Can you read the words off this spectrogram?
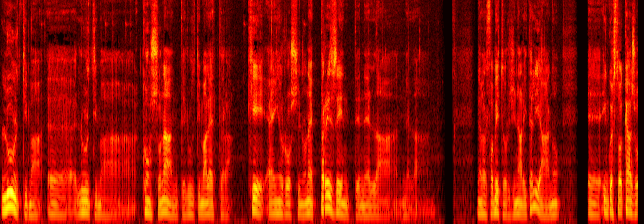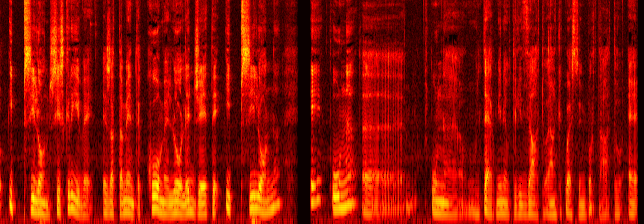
l'ultima, eh, l'ultima consonante, l'ultima lettera che è in rosso e non è presente nella, nella, nell'alfabeto originale italiano. Eh, in questo caso Y si scrive esattamente come lo leggete, Y, e un, eh, un, un termine utilizzato, e anche questo importato, è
